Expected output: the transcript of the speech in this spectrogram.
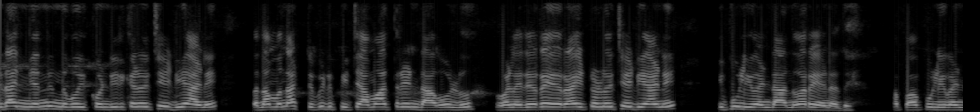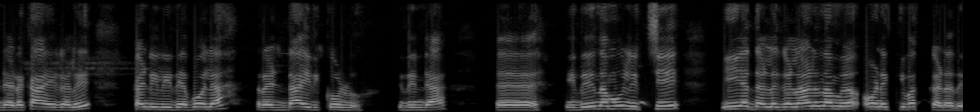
ഇത് അന്യം നിന്ന് പോയിക്കൊണ്ടിരിക്കുന്ന ഒരു ചെടിയാണ്. അപ്പൊ നമ്മ നട്ട് പിടിപ്പിച്ചാൽ മാത്രമേ ഉണ്ടാവുള്ളൂ വളരെ റെയർ ആയിട്ടുള്ള ചെടിയാണ് ഈ പുളിവെണ്ട എന്ന് പറയണത്. അപ്പൊ ആ പുളിവെണ്ടയുടെ കായകൾ കണ്ടില്ല ഇതേപോലെ റെഡ് ആയിരിക്കുള്ളൂ. ഇതിന്റെ ഇത് നമ്മ ഒലിച്ച് ഈ എതളുകളാണ് നമ്മൾ ഉണക്കി വെക്കണത്.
